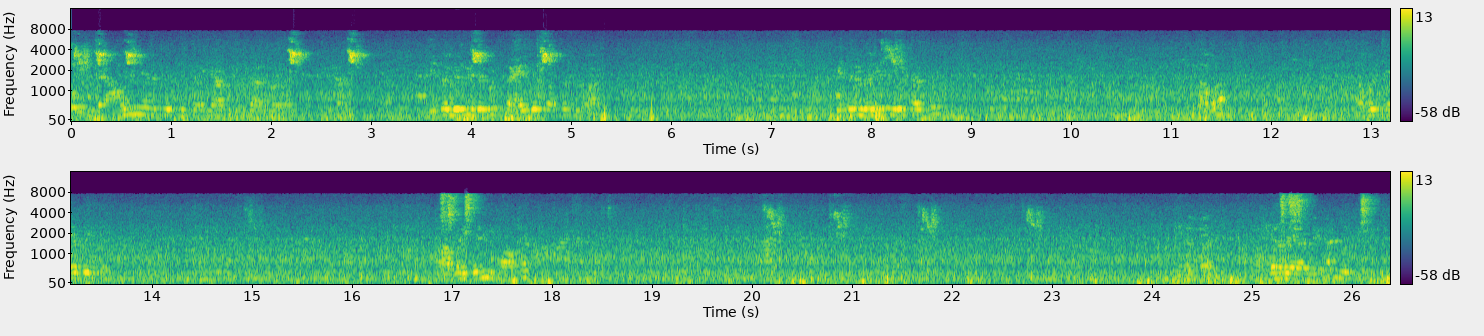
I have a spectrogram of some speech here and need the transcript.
ये तो आऊँ तो कुछ या आप कुछ चालू करो ये तो अभी मैं देखो ट्रायल के तौर पर चलवा रहा हूँ कितने बजे चाहिए कल सवा सवा छः बजे तक आप इधर ही। वापस मंगल बाज़ार में ना दो तीन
